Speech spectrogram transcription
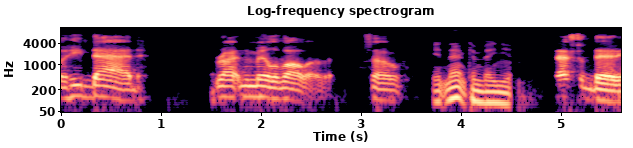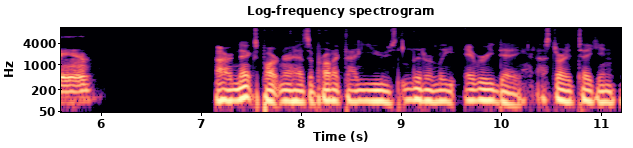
but he died right in the middle of all of it. So Isn't that convenient? that's a dead end. Our next partner has a product I use literally every day. I started taking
